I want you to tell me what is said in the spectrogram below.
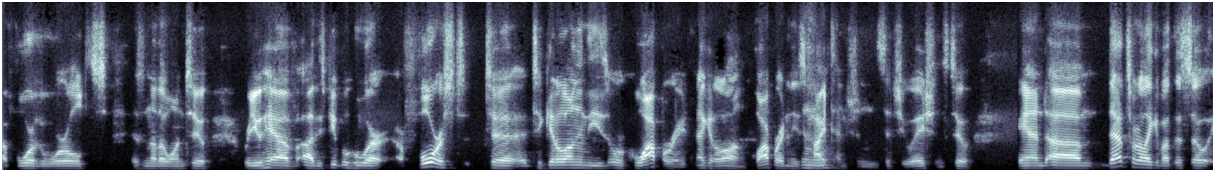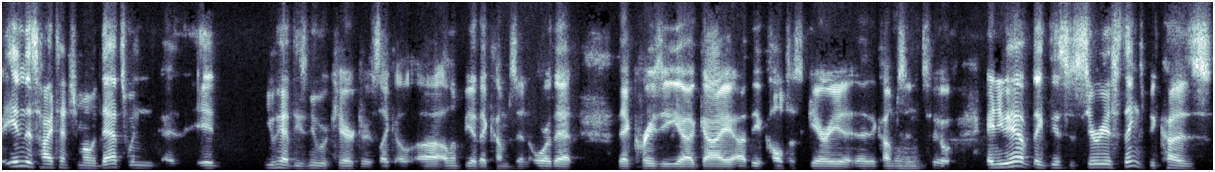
a War of the Worlds is another one too, where you have uh, these people who are, are forced to to get along in these or cooperate, not get along, cooperate in these Mhm. high tension situations too. And um, that's what I like about this. So in this high tension moment, that's when uh, it you have these newer characters like uh, Olympia that comes in, or that that crazy uh, guy, uh, the occultist Gary uh, that comes in too. And you have like these serious things because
